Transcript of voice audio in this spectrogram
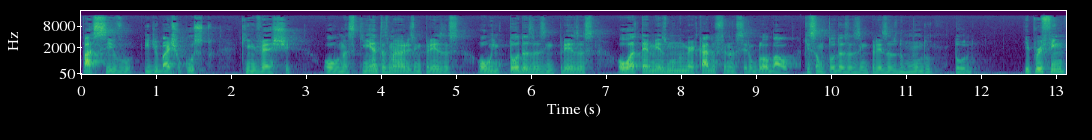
passivo e de baixo custo, que investe ou nas 500 maiores empresas, ou em todas as empresas, ou até mesmo no mercado financeiro global, que são todas as empresas do mundo todo. E por fim,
